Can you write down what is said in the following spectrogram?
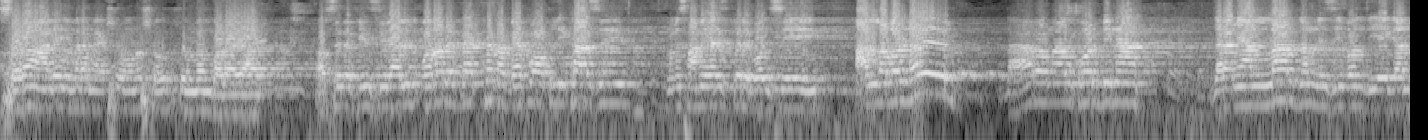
সূরা আলে ইমরান 169 নম্বর আয়াত। তাফসীরে ফি সিরালিল কোরআনের ব্যাখ্যাটা ব্যাপক লেখা আছে। আমি সামিয়াজ করে বলছি আল্লাহ বলেন "এই, করবি না। যারা আমি আল্লাহর জন্য জীবন দিয়ে গেল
